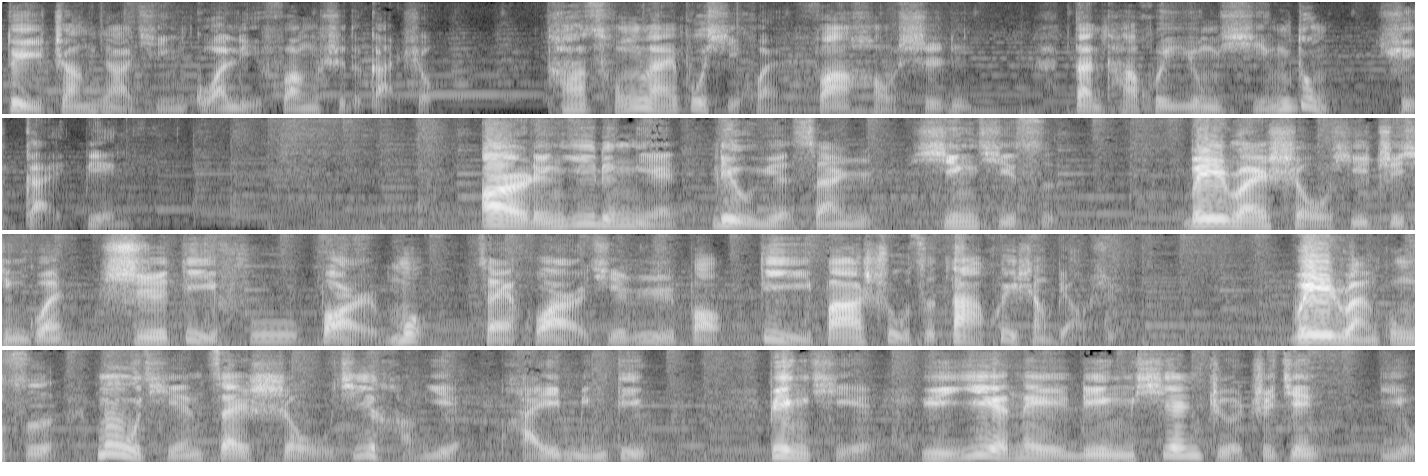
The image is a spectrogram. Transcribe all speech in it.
对张亚勤管理方式的感受，他从来不喜欢发号施令。但他会用行动去改变你。二零一零年六月三日，星期四，微软首席执行官史蒂夫·鲍尔默在《华尔街日报》第八数字大会上表示，微软公司目前在手机行业排名第五，并且与业内领先者之间有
